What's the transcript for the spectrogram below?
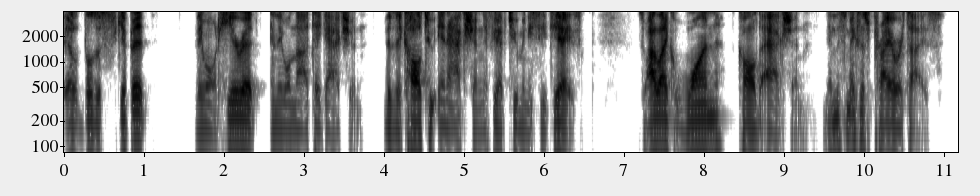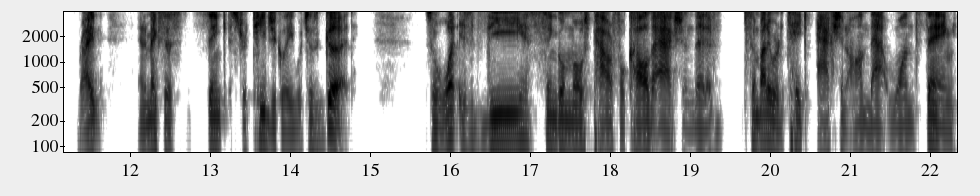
they'll just skip it they won't hear it and they will not take action. It is a call to inaction if you have too many CTAs. So I like one call to action. And this makes us prioritize, right? And it makes us think strategically, which is good. So, what is the single most powerful call to action that if somebody were to take action on that one thing,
